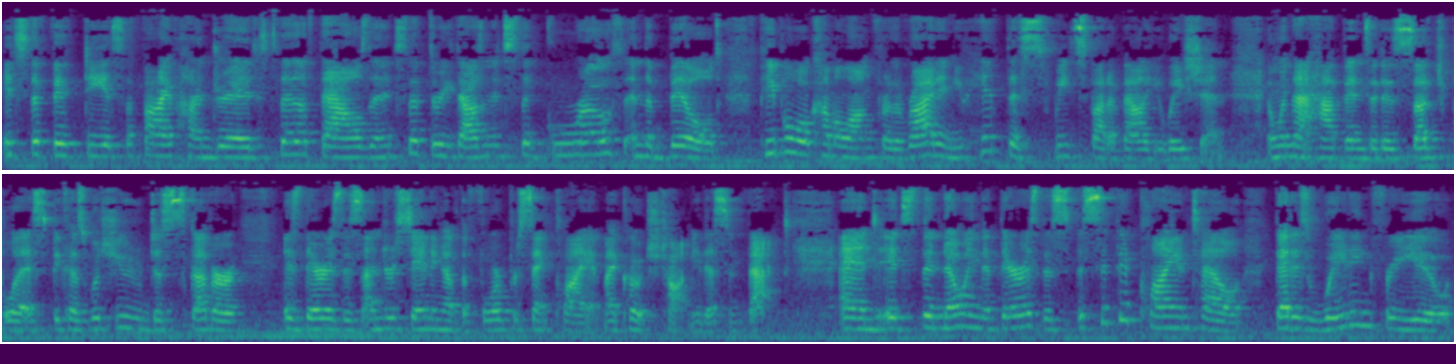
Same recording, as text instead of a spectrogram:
It's the 50, it's the 500, it's the 1,000, it's the 3,000, it's the growth and the build. People will come along for the ride and you hit this sweet spot of valuation. And when that happens, it is such bliss because what you discover is there is this understanding of the 4% client. My coach taught me this, in fact. And it's the knowing that there is this specific clientele that is waiting for you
